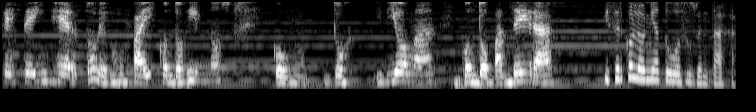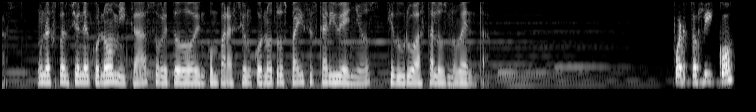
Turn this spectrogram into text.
este injerto de un país con dos himnos, con dos idiomas, con dos banderas. Y ser colonia tuvo sus ventajas. Una expansión económica, sobre todo en comparación con otros países caribeños, que duró hasta los 90. Puerto Rico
